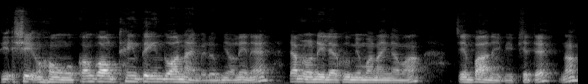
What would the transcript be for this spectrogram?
ဒီအရှိန်အဟုန်ကိုကောင်းကောင်းထိမ့်သိမ်းသွားနိုင်မယ်လို့မျှော်လင့်တယ်တက်မတော်နေ့လည်းအခုမြန်မာနိုင်ငံမှာကျင်းပနေပြီဖြစ်တယ်နော်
